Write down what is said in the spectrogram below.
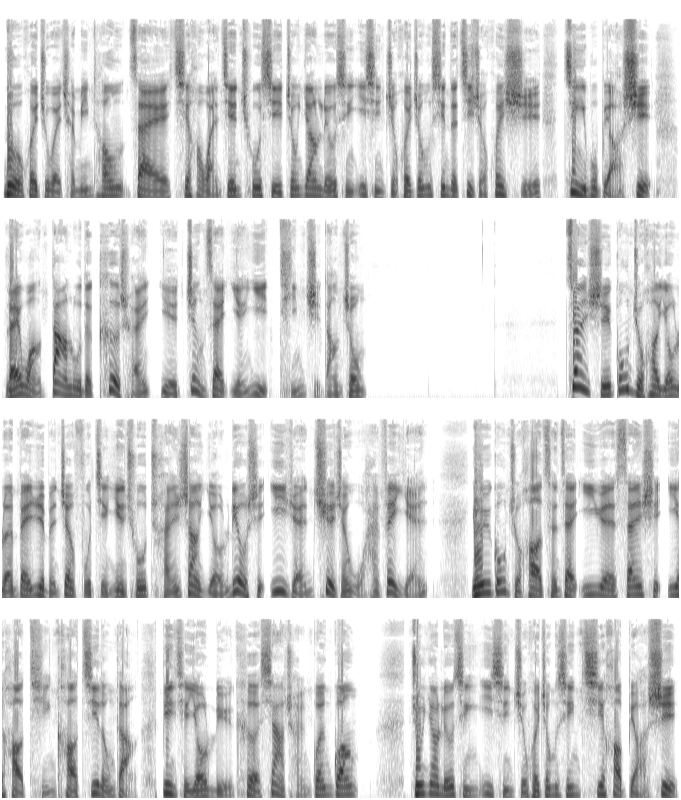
陆委会主委陈明通在七号晚间出席中央流行疫情指挥中心的记者会时，进一步表示，来往大陆的客船也正在研议停止当中。钻石公主号邮轮被日本政府检验出船上有六十一人确诊武汉肺炎。由于公主号曾在一月三十一号停靠基隆港，并且有旅客下船观光，中央流行疫情指挥中心七号表示，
